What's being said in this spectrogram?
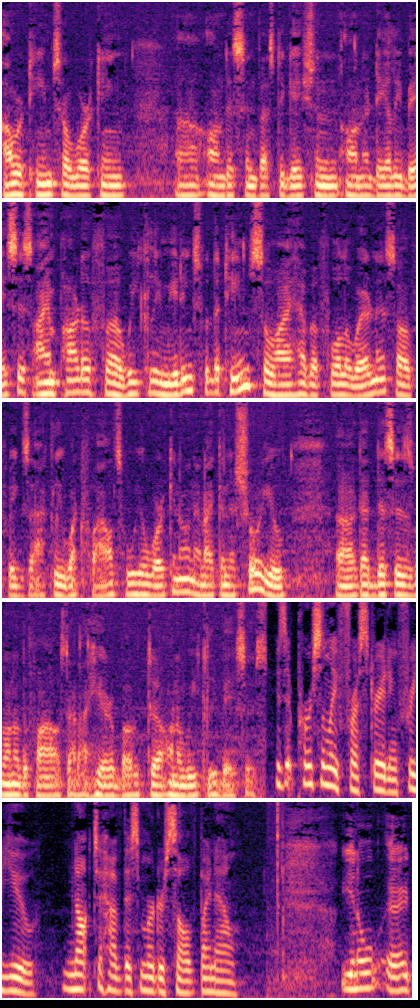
our teams are working uh, on this investigation on a daily basis. I am part of uh, weekly meetings with the team, so I have a full awareness of exactly what files we are working on, and I can assure you that this is one of the files that I hear about on a weekly basis. Is it personally frustrating for you not to have this murder solved by now? You know, it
